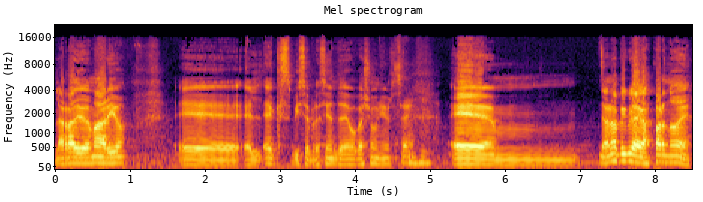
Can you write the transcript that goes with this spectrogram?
La radio de Mario. eh, el ex vicepresidente de Boca Juniors. Sí. Eh, la nueva película de Gaspar Noé,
